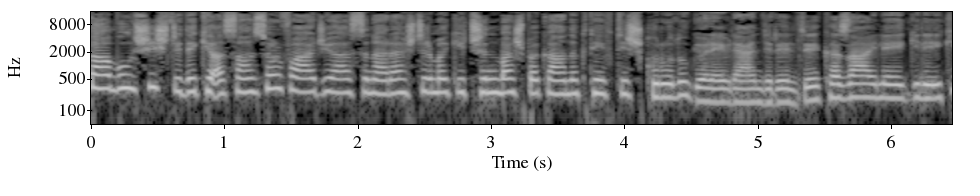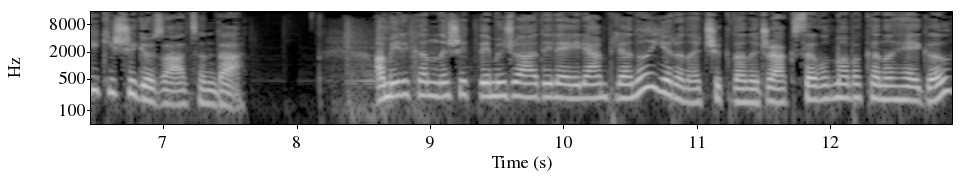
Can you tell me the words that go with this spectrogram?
İstanbul Şişli'deki asansör faciasını araştırmak için Başbakanlık Teftiş Kurulu görevlendirildi. Kazayla ilgili iki kişi gözaltında. Amerika'nın IŞİD'le mücadele eylem planı yarın açıklanacak. Savunma Bakanı Hagel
